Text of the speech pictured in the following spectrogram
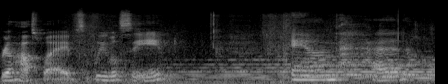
Real Housewives. We will see. And head home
